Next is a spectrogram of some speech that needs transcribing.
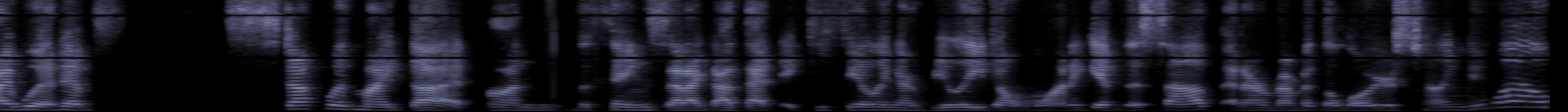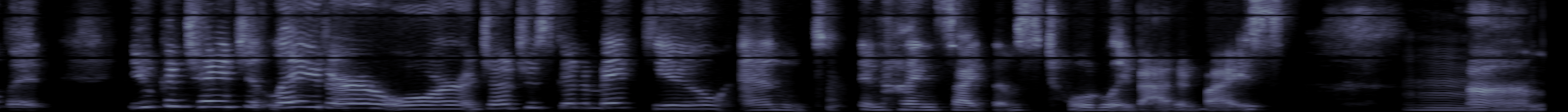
I would have stuck with my gut on the things that I got that icky feeling. I really don't want to give this up. And I remember the lawyers telling me, well, but you can change it later or a judge is going to make you. And in hindsight, that was totally bad advice. Mm. Um,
